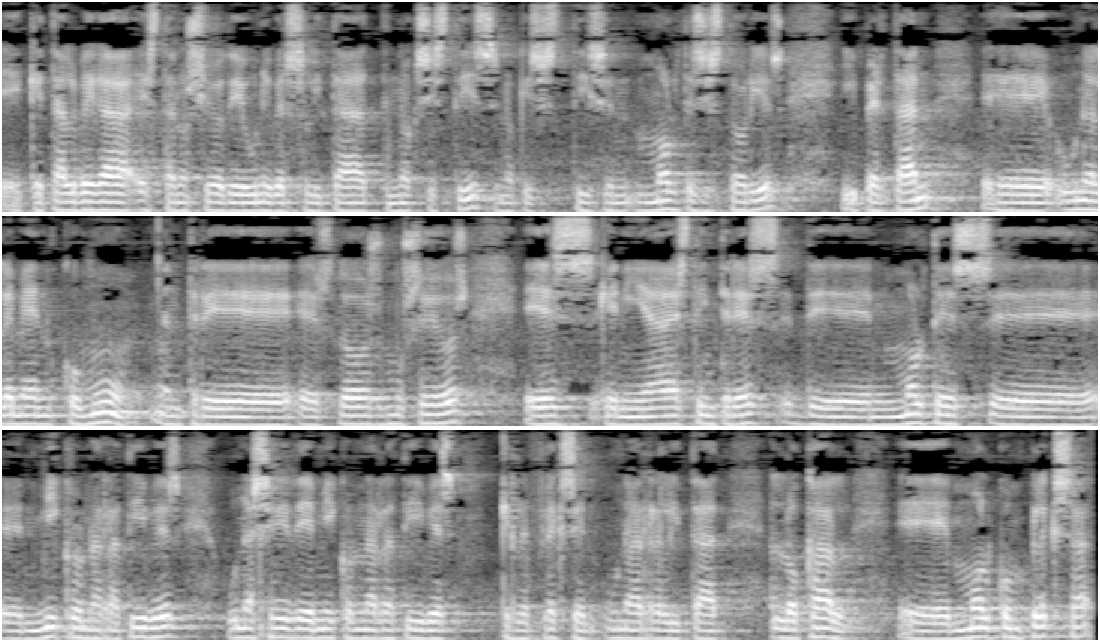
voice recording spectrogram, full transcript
eh, que tal vegada aquesta noció d'universalitat no existís, sinó que existissin moltes històries i, per tant, eh, un element comú entre els dos museus és que n'hi ha aquest interès de, moltes eh, en micronarratives, una sèrie de micronarratives que reflexen una realitat local eh, molt complexa,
